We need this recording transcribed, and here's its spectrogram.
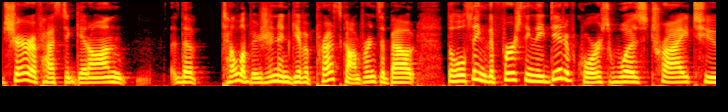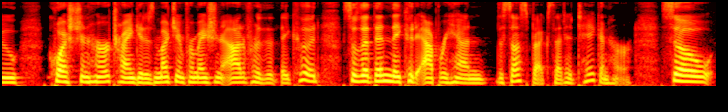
sheriff has to get on the television and give a press conference about the whole thing. The first thing they did, of course, was try to question her, try and get as much information out of her that they could, so that then they could apprehend the suspects that had taken her. So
